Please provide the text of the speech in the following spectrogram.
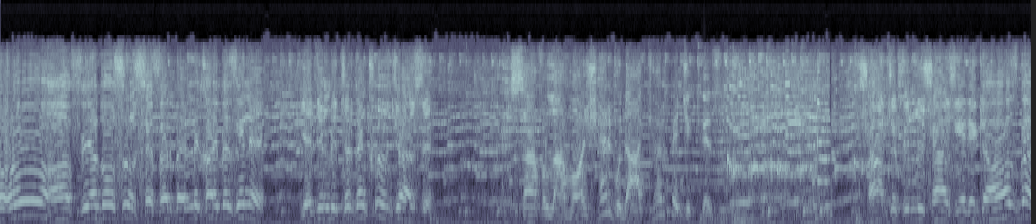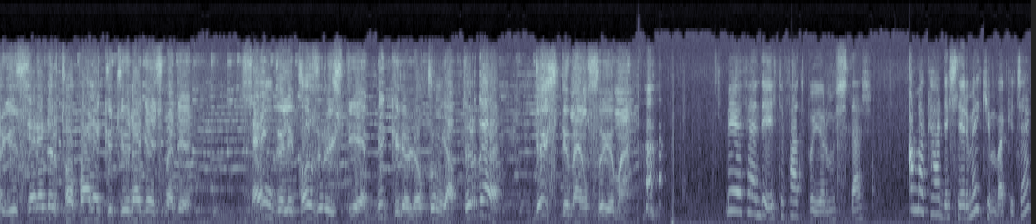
Oo, afiyet olsun seferberlik kaybezeni. Yedin bitirdin kızcağızı. Estağfurullah monşer, bu daha körpecik kız. Şatifilli şaziyedeki ağızlar yüz senedir tophane kütüğüne geçmedi. Sen glikoz rüş diye bir kilo lokum yaptır da düş dümen suyuma. Beyefendi iltifat buyurmuşlar. Ama kardeşlerime kim bakacak?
